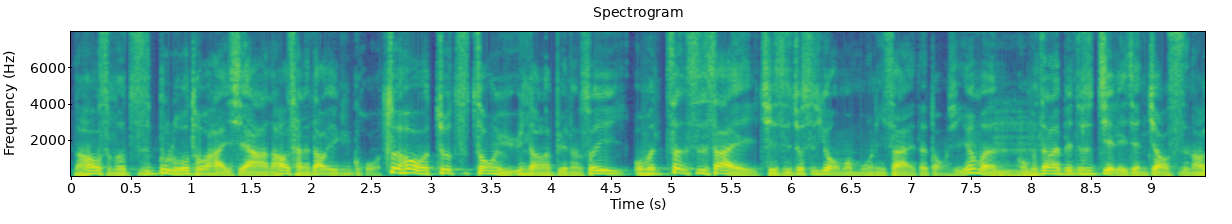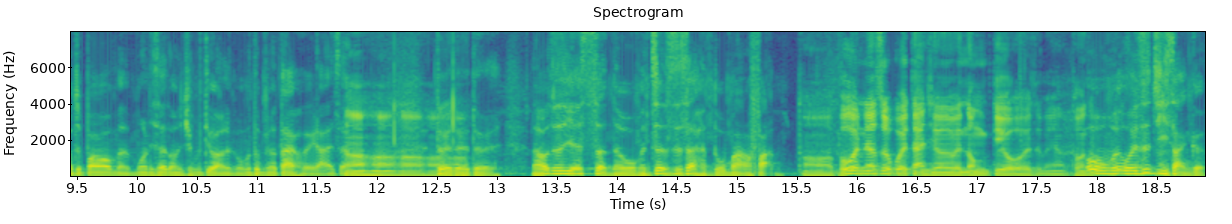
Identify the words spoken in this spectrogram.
然后什么直布罗陀海峡，然后才能到英国。最后。就终于运到那边了，所以我们正式赛其实就是用我们模拟赛的东西，因为我们、嗯、我们在那边就是借了一间教室，然后就把我们模拟赛东西全部丢在那边，我们都没有带回来，这样。哦哦哦、对对对，然后就是也省了我们正式赛很多麻烦。哦，不过你那时候不会担心会被弄丢或者怎么样？哦，我们我一次寄三个。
